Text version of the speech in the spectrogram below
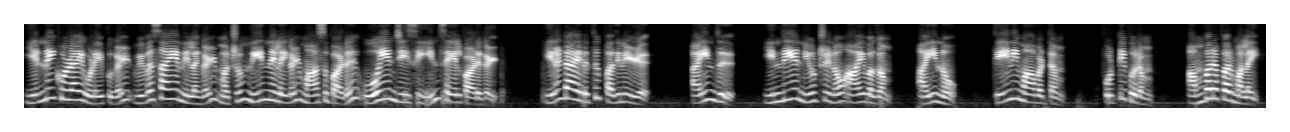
எண்ணெய் குழாய் உடைப்புகள் விவசாய நிலங்கள் மற்றும் நீர்நிலைகள் மாசுபாடு ஓஎன்ஜிசியின் செயல்பாடுகள். இரண்டாயிரத்து பதினேழு. ஐந்து. இந்திய நியூட்ரினோ ஆய்வகம் ஐநோ தேனி மாவட்டம் பொட்டிபுரம் அம்பரப்பர் மலை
